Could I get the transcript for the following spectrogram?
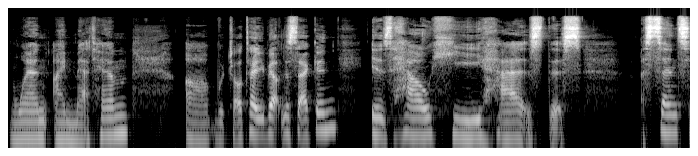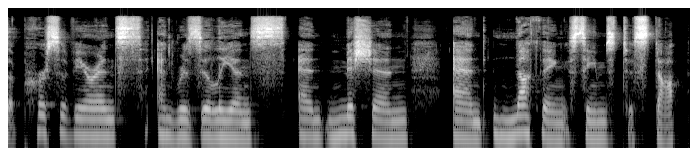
when I met him, uh, which I'll tell you about in a second, is how he has this a sense of perseverance and resilience and mission, and nothing seems to stop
